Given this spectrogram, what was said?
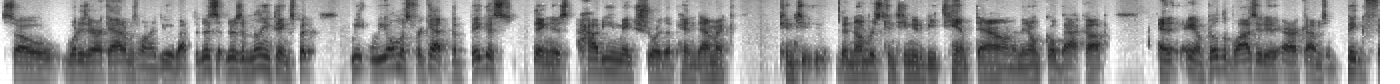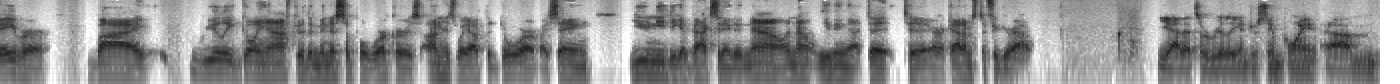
So, what does Eric Adams want to do about that? There's there's a million things, but we we almost forget the biggest thing is how do you make sure the pandemic continue, the numbers continue to be tamped down and they don't go back up. And you know, Bill De Blasio did Eric Adams a big favor by really going after the municipal workers on his way out the door by saying you need to get vaccinated now and not leaving that to, to Eric Adams to figure out. Yeah, that's a really interesting point, um,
